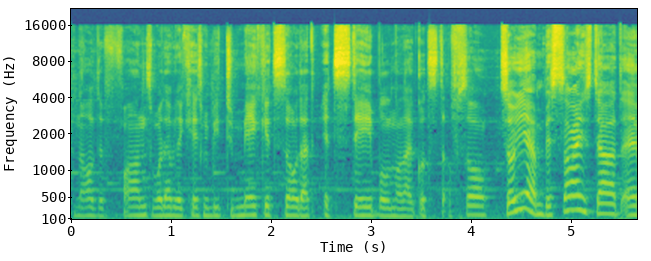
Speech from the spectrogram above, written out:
and all the funds whatever the case may be to make it so that it's stable and all that good stuff. So so yeah besides that uh,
